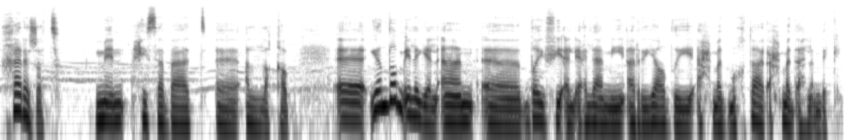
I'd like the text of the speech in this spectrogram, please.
خرجت من حسابات آه، اللقب. آه، ينضم إلي الآن آه، ضيفي الإعلامي الرياضي أحمد مختار. أحمد أهلا بك.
